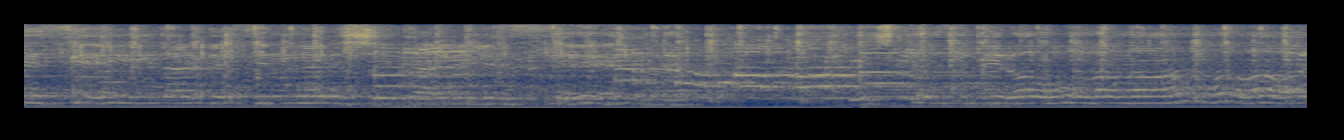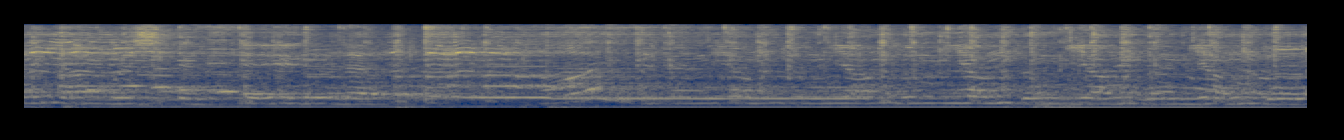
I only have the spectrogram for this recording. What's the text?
desinler desinler şeker yesinler Üç kız bir oğlana yanmış desinler. Haydi ben yandım yandım yandım yandım yandım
